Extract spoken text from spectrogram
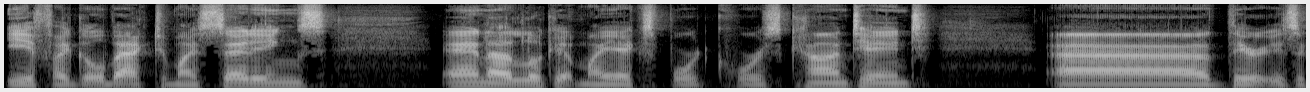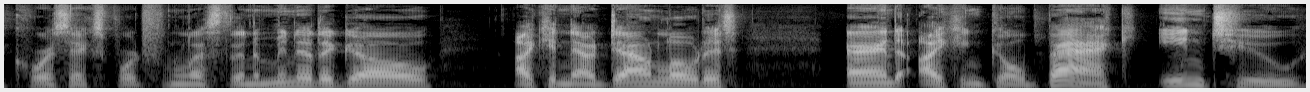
If I go back to my settings and I look at my export course content, uh, there is a course export from less than a minute ago. I can now download it and I can go back into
